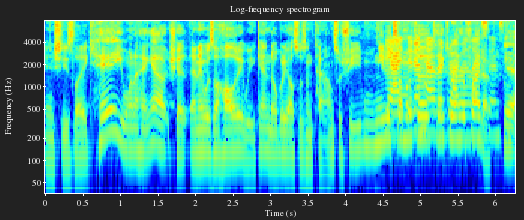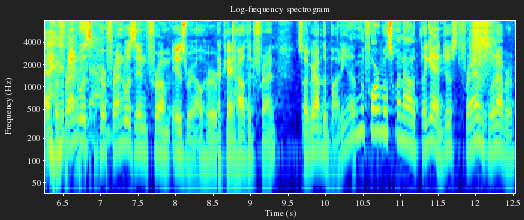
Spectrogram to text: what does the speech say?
And she's like, "Hey, you want to hang out?" She had, and it was a holiday weekend; nobody else was in town, so she needed Yeah, someone to take her and her friend out. license Yeah. Her friend was so- her friend was in from Israel, her Okay. childhood friend. So I grabbed a buddy, and the four of us went out again, just friends, whatever.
